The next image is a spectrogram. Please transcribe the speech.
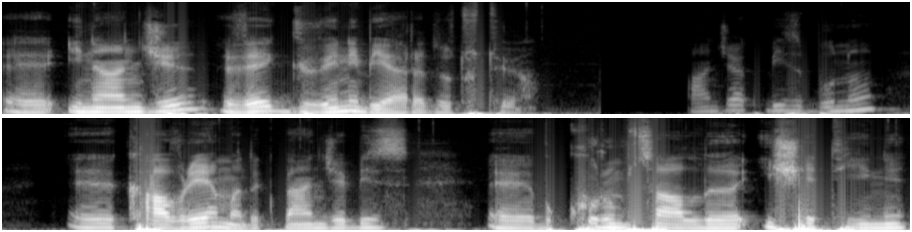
e, inancı ve güveni bir arada tutuyor. Ancak biz bunu e, kavrayamadık. Bence biz e, bu kurumsallığı, iş etiğini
